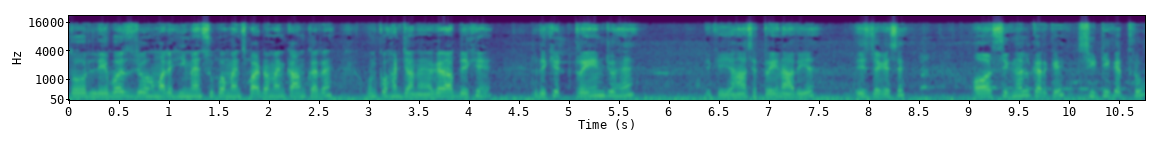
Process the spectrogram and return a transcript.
तो लेबर्स जो हमारे ही मैन सुपरमैन स्पाइडरमैन काम कर रहे हैं, उनको हट जाना है। अगर आप देखें तो देखिए ट्रेन जो है, देखिए यहाँ से ट्रेन आ रही है, इस जगह से। और सिग्नल करके सिटी के थ्रू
